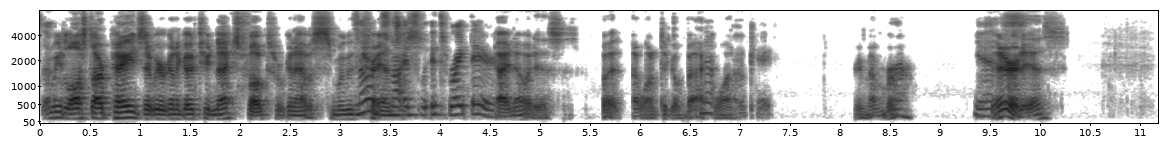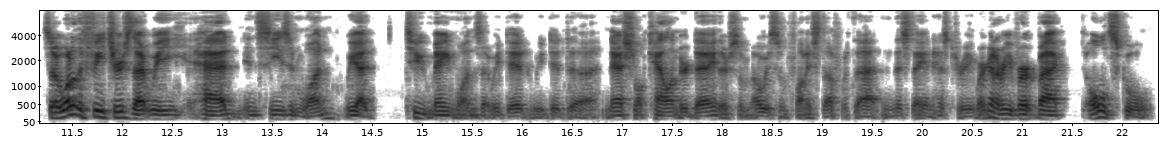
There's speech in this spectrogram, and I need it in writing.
So We lost our page that we were going to go to next, folks. We're going to have a smooth no, transition. it's not. It's it's right there. I know it is, but I wanted to go back No, one. Okay. Remember? Yes. There it is. So one of the features that we had in season one, we had two main ones that we did. We did uh, National Calendar Day. There's some always some funny stuff with that in this day in history. We're going to revert back old school.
